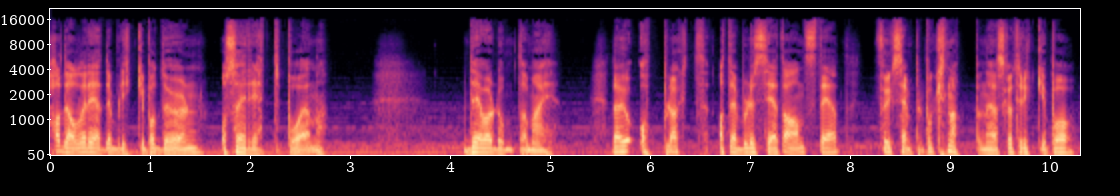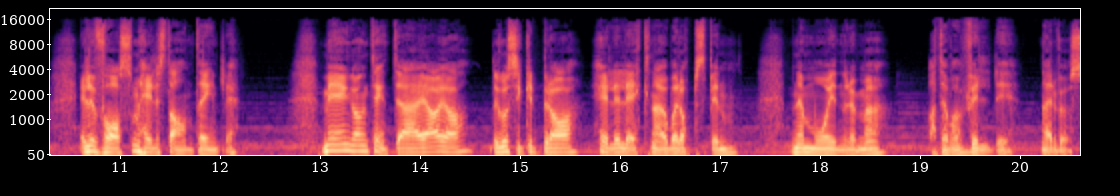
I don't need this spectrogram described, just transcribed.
hadde jeg allerede blikket på døren og så rett på henne. Det var dumt av meg. Det er jo opplagt at jeg burde se et annet sted, eksempel på knappene jeg skal trykke på, eller hva som helst annet, egentlig. Med en gang tenkte jeg ja ja, det går sikkert bra, hele leken er jo bare oppspinn, men jeg må innrømme at jeg var veldig nervøs.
